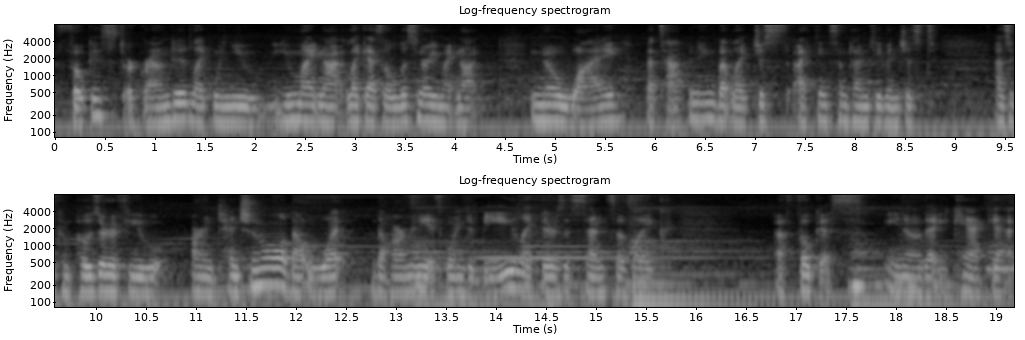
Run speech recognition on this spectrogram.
focused or grounded. Like when you you might not like as a listener you might not know why that's happening but like just i think sometimes even just as a composer if you are intentional about what the harmony is going to be like there's a sense of like a focus you know that you can't get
